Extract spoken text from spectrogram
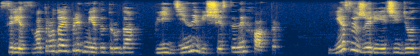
средства труда и предметы труда в единый вещественный фактор. Если же речь идет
